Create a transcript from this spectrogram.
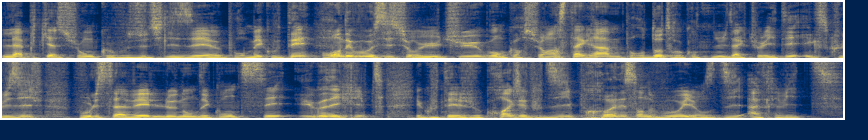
l'application que vous utilisez euh, pour m'écouter. Rendez-vous aussi sur YouTube ou encore sur Instagram pour d'autres contenus d'actualité exclusifs. Vous le savez, le nom des comptes, c'est Hugo Décrypte. Écoutez, je crois que j'ai tout dit. Prenez soin de vous et on se dit à très vite.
